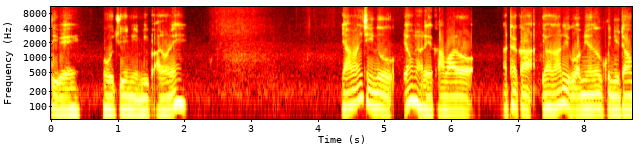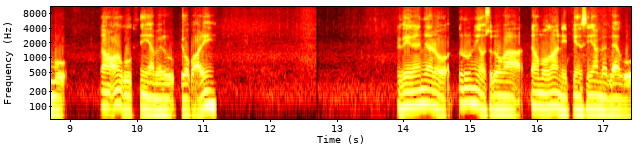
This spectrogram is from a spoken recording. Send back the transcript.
သိပဲဟိုကျွေးနေမိပါတော့တယ်။ရာမိုင်းချင်းတို့ရောက်လာတဲ့အခါမှာတော့ အထက်ကရွာသားတွေကိုအမြန်ဆုံးကူညီတောင်းဖို့တောင်အောက်ကိုဆင်းရမယ်လို့ပြောပါတယ်။တကယ်တမ်းကျတော့သူတို့နှစ်ယောက်စလုံးကတောင်ပေါ်ကနေပြင်ဆင်ရမယ့်လက်ကို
